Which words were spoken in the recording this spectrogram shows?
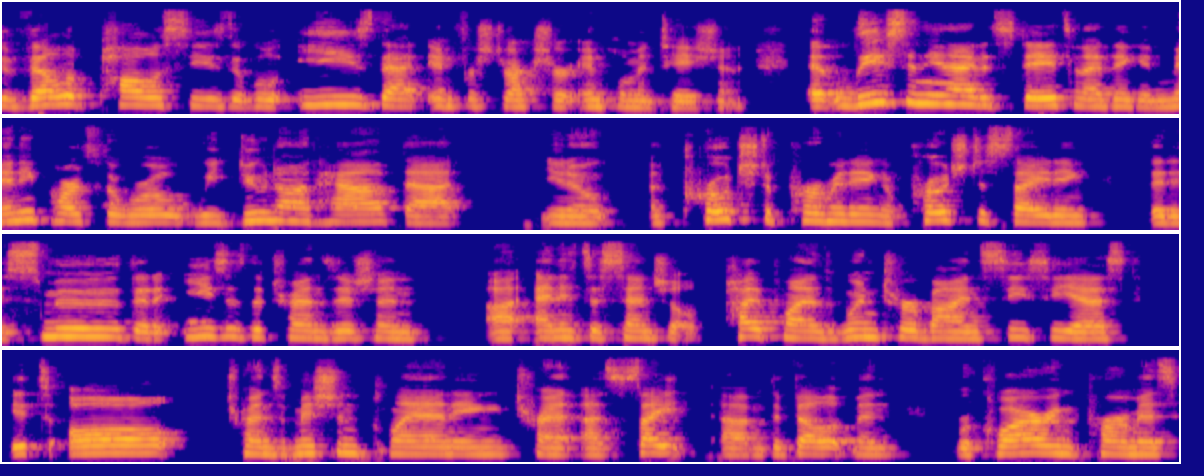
develop policies that will ease that infrastructure implementation. At least in the United States, and I think in many parts of the world, we do not have that, you know, approach to permitting, approach to siting that is smooth, that eases the transition, uh, and it's essential. Pipelines, wind turbines, CCS, it's all transmission planning, tra- uh, site um, development, requiring permits.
